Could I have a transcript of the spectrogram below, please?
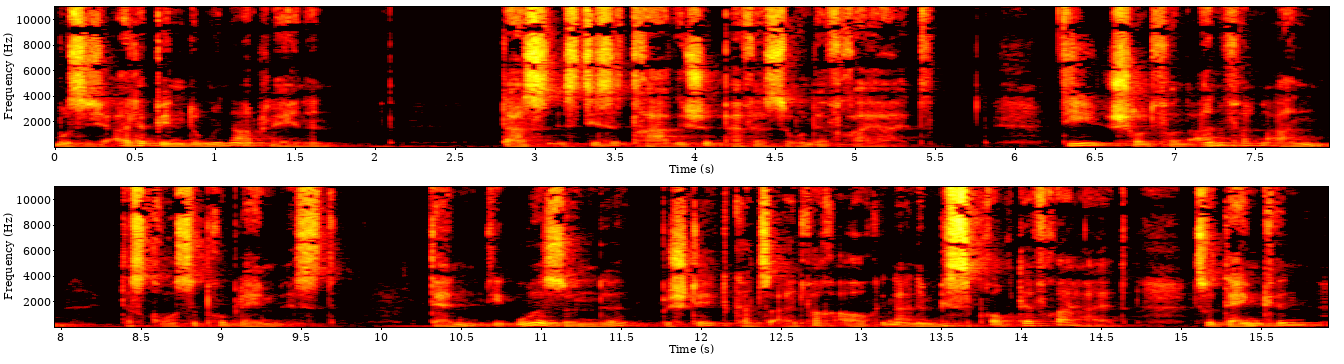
muss ich alle Bindungen ablehnen. Das ist diese tragische Perversion der Freiheit, die schon von Anfang an das große Problem ist. Denn die Ursünde besteht ganz einfach auch in einem Missbrauch der Freiheit. Zu denken,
